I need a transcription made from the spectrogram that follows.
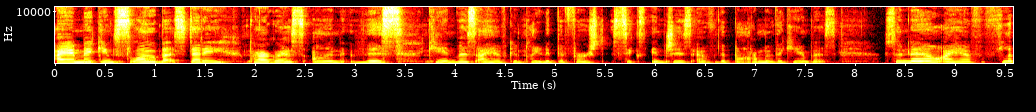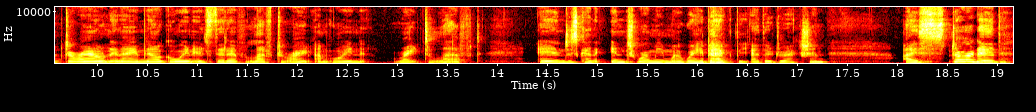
I am making slow but steady progress on this canvas. I have completed the first six inches of the bottom of the canvas. So now I have flipped around and I am now going, instead of left to right, I'm going right to left and just kind of inchworming my way back the other direction. I started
